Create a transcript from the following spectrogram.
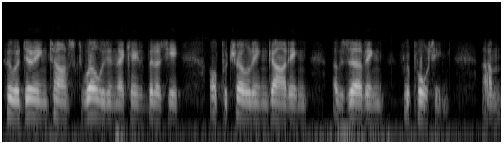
who are doing tasks well within their capability of patrolling, guarding, observing, reporting. Um,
